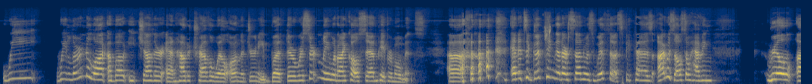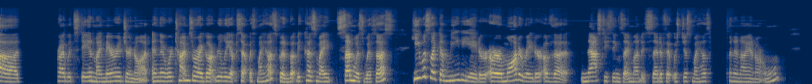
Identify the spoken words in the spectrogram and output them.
we we learned a lot about each other and how to travel well on the journey, but there were certainly what I call sandpaper moments. Uh, and it's a good thing that our son was with us because I was also having real, uh, I would stay in my marriage or not. And there were times where I got really upset with my husband, but because my son was with us, he was like a mediator or a moderator of the nasty things I might have said if it was just my husband and I on our own.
